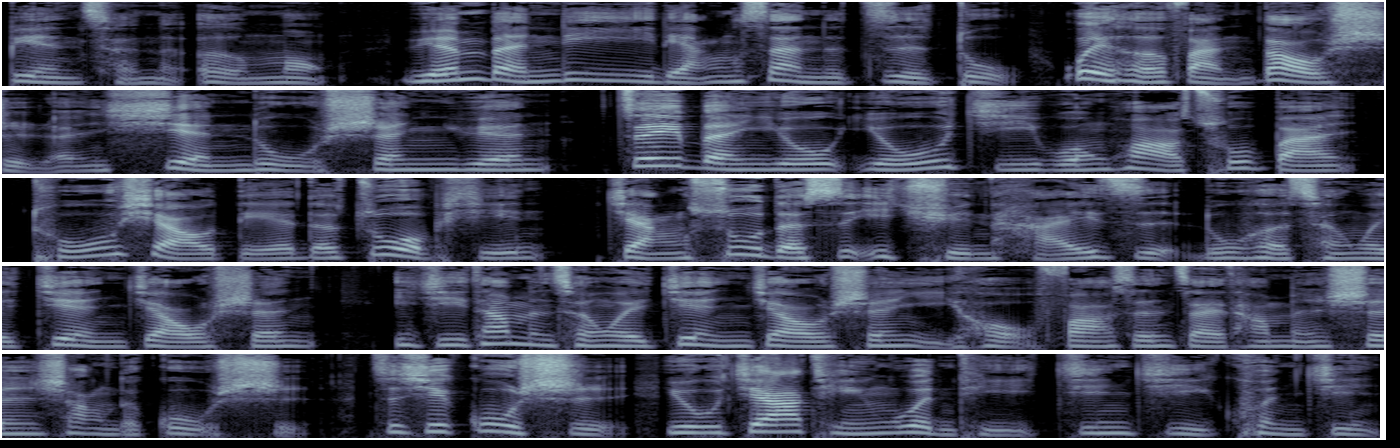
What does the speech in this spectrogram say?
变成了噩梦？原本利益良善的制度，为何反倒使人陷入深渊？这一本由游集文化出版涂小蝶的作品，讲述的是一群孩子如何成为建教生。以及他们成为建教生以后发生在他们身上的故事，这些故事由家庭问题、经济困境、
